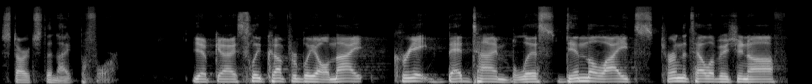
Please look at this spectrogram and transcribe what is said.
starts the night before. Yep, guys, sleep comfortably all night. Create bedtime bliss. Dim the lights. Turn the television off.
